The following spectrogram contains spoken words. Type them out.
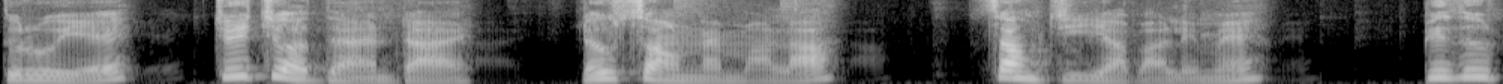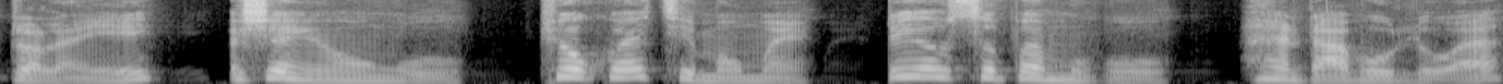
သူတို့ရဲ့ကြွေးကြော်တဲ့အတိုင်းလှုပ်ဆောင်နိုင်မှာလားစောင့်ကြည့်ရပါလိမ့်မယ်ပြည်သူတော်လှန်ရေးအရှိန်အဟုန်ကိုဖြိုခွဲချေမှုန်းမဲ့တရုတ်စွတ်ဖက်မှုကိုဟန်တားဖို့လိုအပ်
